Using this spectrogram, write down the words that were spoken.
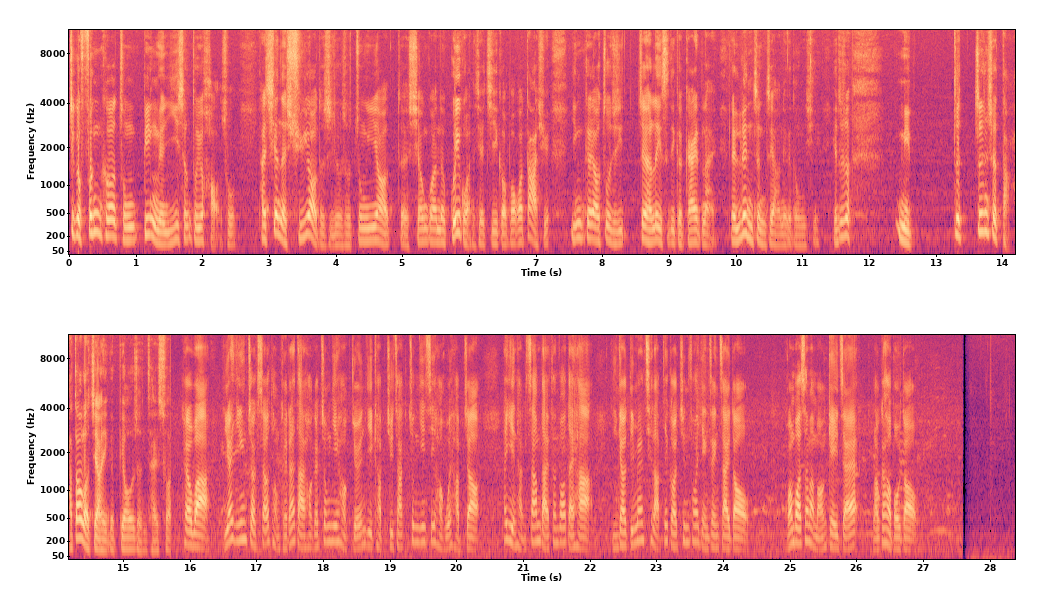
这个分科从病人、医生都有好处。他现在需要的是，就是中医药的相关的规管的一些机构，包括大学，应该要做些这样类似的一个 guideline 来认证这样的一个东西。也就是说，你这真是达到了这样一个标准才算。佢又话，而家已经着手同其他大学嘅中医学院以及注册中医师学会合作，喺现行三大分科底下，研究点样设立一个专科认证制度。广播新闻网记者刘家豪报道。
